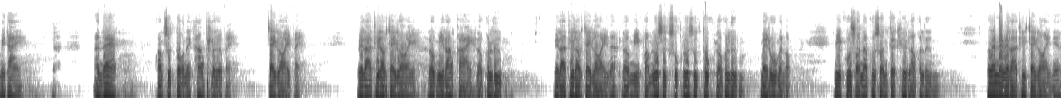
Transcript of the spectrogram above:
ไม่ได้ อันแรกความสุดโต่งในข้างเผลอไป ใจลอยไป เวลาที่เราใจลอย เรามีร่างกายเราก็ลืม เวลาที่เราใจลอยนะเรามีความรู้สึกสุขรู้สึกทุกข์เราก็ลืม ไม่รู้มันหรอก มีกุศลอกุศลเกิดขึ้นเราก็ลืม เพราะฉะนั้นในเวลาที่ใจลอยเนี่ย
